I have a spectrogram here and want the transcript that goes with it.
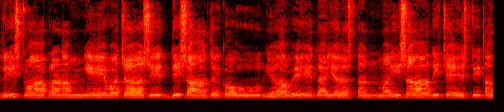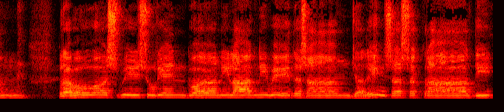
दृष्ट्वा प्रणम्येव च सिद्धिसाधकौ न्यवेदयस्तन्महिषादिचेष्टितम् प्रभोऽश्विसूर्येन्द्वनिलाग्निवेदशां जले सशक्रादि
